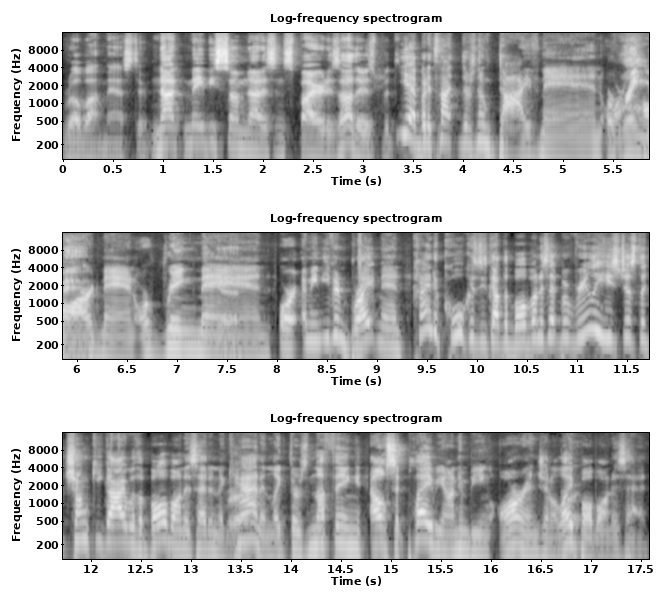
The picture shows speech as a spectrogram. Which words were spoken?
Robot Master. Not maybe some not as inspired as others, but Yeah, but it's not. There's no Dive Man or, Ring Man. Hard Man or Ring Man or I mean even Bright Man. Kind of cool because he's got the bulb on his head, but really he's just a chunky guy with a bulb on his head and a Right. cannon. Like there's nothing else at play beyond him being orange and a light Right. bulb on his head.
